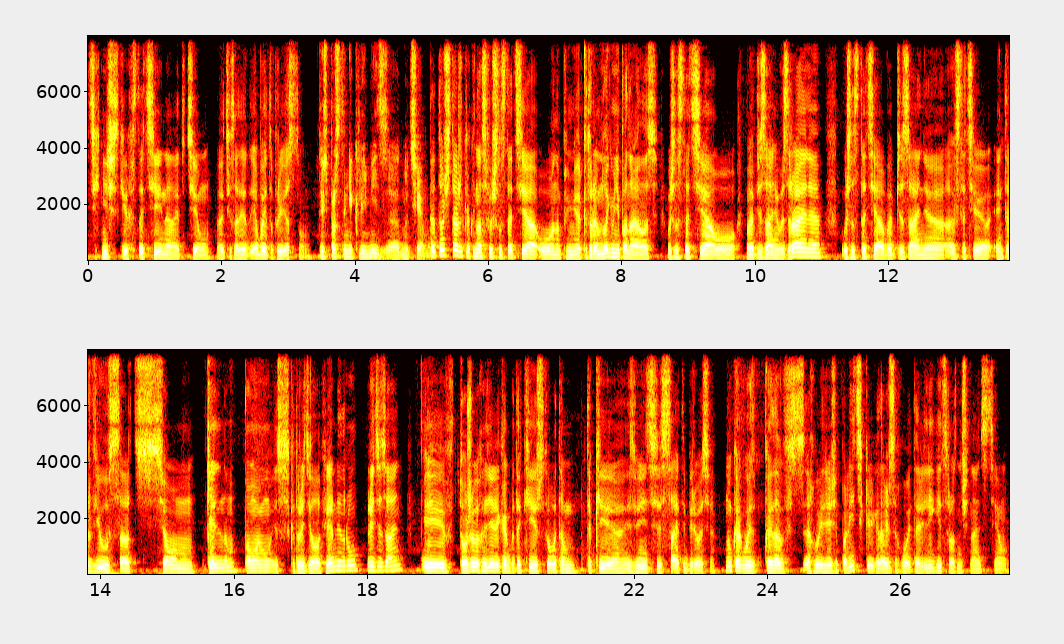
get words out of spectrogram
технических статей на эту тему. Этих статей. Я бы это приветствовал. То есть просто не клеймить за одну тему? Да, точно так же, как у нас вышла статья о, например, которая многим не понравилась, вышла статья о веб-дизайне в Израиле. Вышла статья об веб-дизайне, кстати, интервью с Артемом Гельным, по-моему, который делал Kremlin.ru редизайн. И тоже выходили как бы такие, что вы там такие, извините, сайты берете. Ну, как бы, когда заходит речь о политике, или когда заходит о религии, сразу начинается тема.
